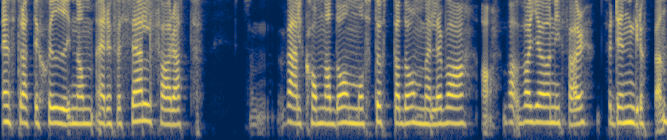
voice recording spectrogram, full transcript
en strategi inom RFSL för att liksom välkomna dem och stötta dem eller vad, ja, vad, vad, gör ni för, för den gruppen?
